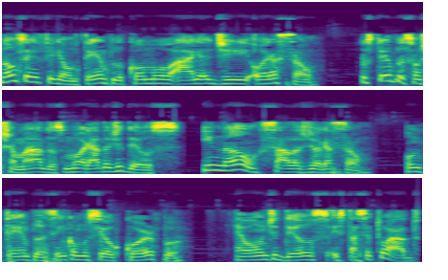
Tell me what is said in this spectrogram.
Não se referir a um templo como área de oração. Os templos são chamados morada de Deus e não salas de oração. Um templo, assim como seu corpo, é onde Deus está situado.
